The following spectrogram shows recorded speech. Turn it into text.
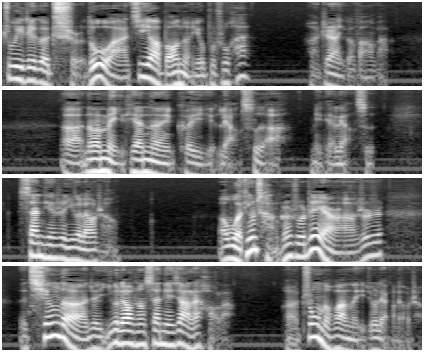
注意这个尺度啊，既要保暖又不出汗啊，这样一个方法。呃，那么每天呢可以两次啊，每天两次，三天是一个疗程。啊，我听产科说这样啊，说是轻的这一个疗程三天下来好了，啊，重的话呢也就两个疗程。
